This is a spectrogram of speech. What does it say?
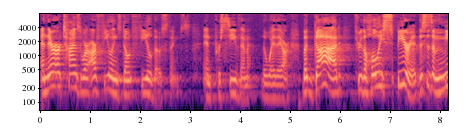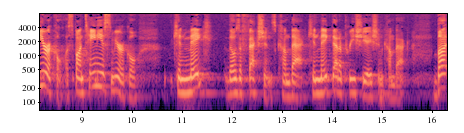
And there are times where our feelings don't feel those things and perceive them the way they are. But God, through the Holy Spirit, this is a miracle, a spontaneous miracle, can make those affections come back, can make that appreciation come back. But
